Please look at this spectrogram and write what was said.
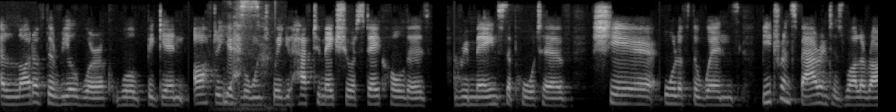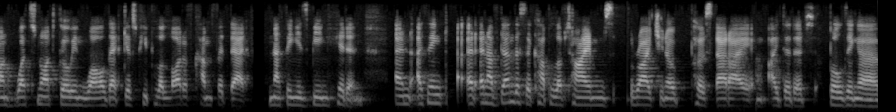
A lot of the real work will begin after you yes. launch, where you have to make sure stakeholders remain supportive, share all of the wins, be transparent as well around what's not going well. That gives people a lot of comfort that nothing is being hidden. And I think, and I've done this a couple of times, right? You know, post that I I did it building a,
